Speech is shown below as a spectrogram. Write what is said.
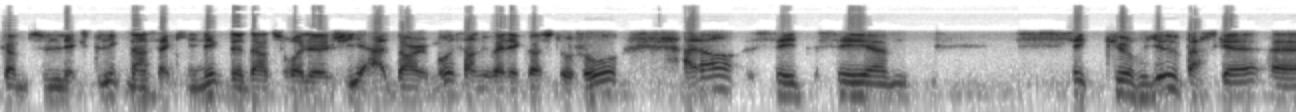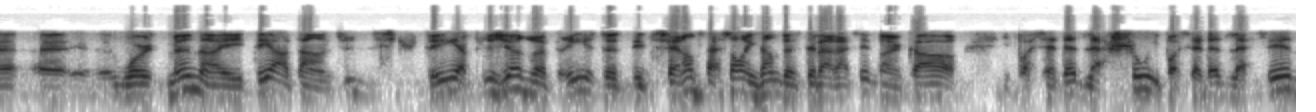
comme tu l'expliques dans sa clinique de denturologie à Dartmouth, en Nouvelle-Écosse toujours. Alors, c'est c'est euh, c'est curieux parce que euh, euh, Wortman a été entendu discuter à plusieurs reprises de, des différentes façons, exemple, de se débarrasser d'un corps. Il possédait de la chaux, il possédait de l'acide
